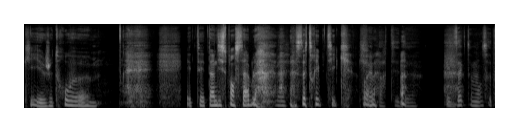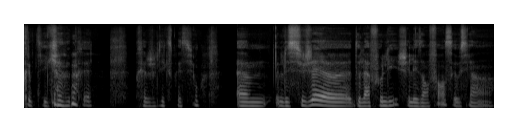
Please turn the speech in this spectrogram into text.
qui je trouve euh, était indispensable Ouais. à ce triptyque. qui Voilà. fait partie de exactement ce triptyque. très, très jolie expression. Euh, le sujet euh, de la folie chez les enfants, c'est aussi un,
